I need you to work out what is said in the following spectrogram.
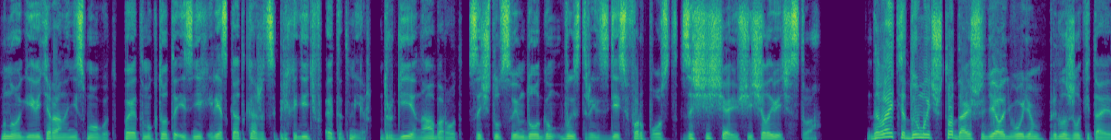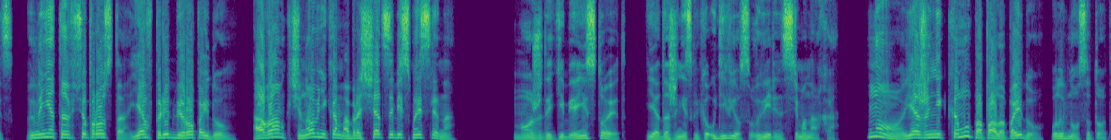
Многие ветераны не смогут, поэтому кто-то из них резко откажется приходить в этот мир. Другие, наоборот, сочтут своим долгом выстроить здесь форпост, защищающий человечество. «Давайте думать, что дальше делать будем», — предложил китаец. «У меня-то все просто. Я в предбюро пойду. А вам, к чиновникам, обращаться бессмысленно». «Может, и тебе не стоит». Я даже несколько удивился уверенности монаха. «Ну, я же ни к кому попало пойду», — улыбнулся тот.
